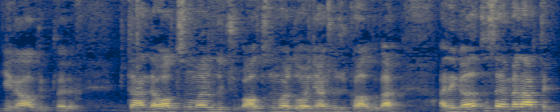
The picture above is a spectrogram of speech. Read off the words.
Yeni aldıkları. Bir tane de 6 numaralı 6 numarada oynayan çocuk aldılar. Hani Galatasaray'ın ben artık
